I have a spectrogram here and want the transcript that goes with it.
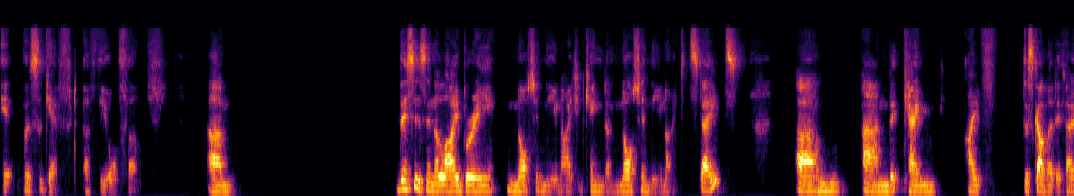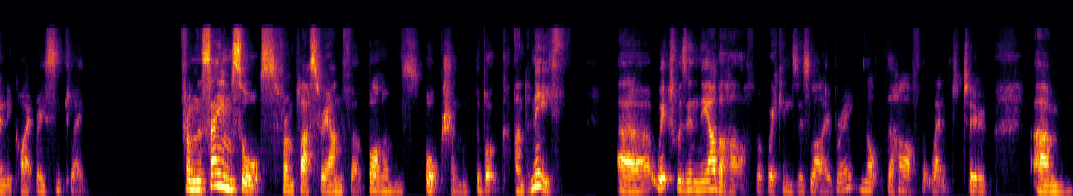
it was a gift of the author. Um, this is in a library not in the United Kingdom, not in the United States. Um, and it came, I've discovered it only quite recently. From the same source from Plas Rhianfa, Bonham's auction, the book underneath, uh, which was in the other half of Wickins's library, not the half that went to um,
